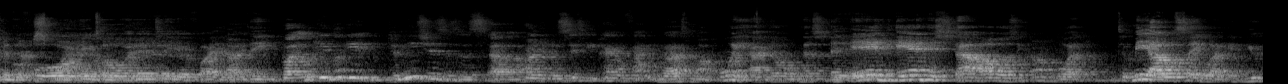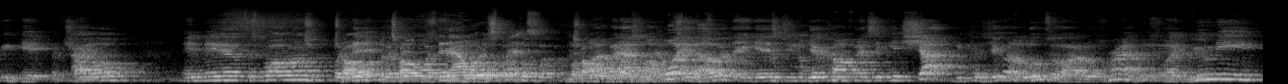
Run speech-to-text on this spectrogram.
Punishment before you too. go into your fight. I think But look at, look at Demetrius is a uh, 160 pound fighter. that's my point. I don't necessarily and and his style was incomparable. Like, to me, I would say like if you could get a Charlo in there to spar with him, but Charlo- then but but then- Charlo's but then- down but- with but- Spence. but- but- but that's versus my point. And the other thing is your confidence to get shot because you're gonna lose a lot of those rounds. Yeah. Like you need,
